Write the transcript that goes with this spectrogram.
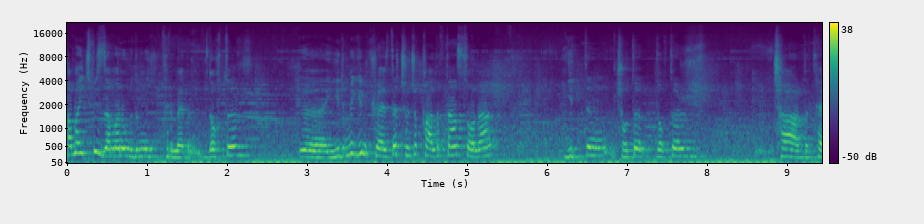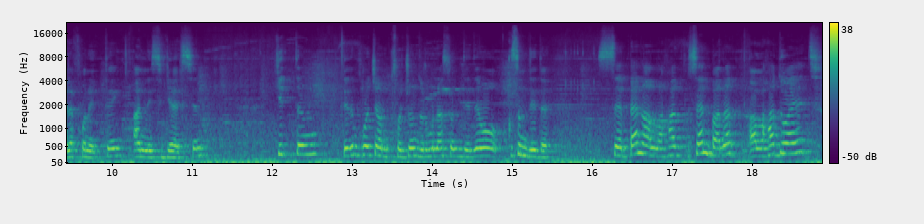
Ama hiçbir zaman umudumu yitirmedim. Doktor e, 20 gün küvezde çocuk kaldıktan sonra gittim çocuk, doktor çağırdı, telefon etti. Annesi gelsin. Gittim. Dedim hocam çocuğun durumu nasıl dedi. O kızım dedi. Sen ben Allah'a sen bana Allah'a dua et.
